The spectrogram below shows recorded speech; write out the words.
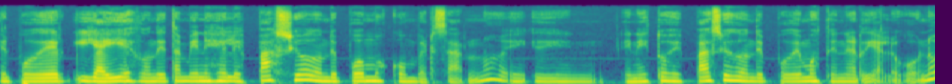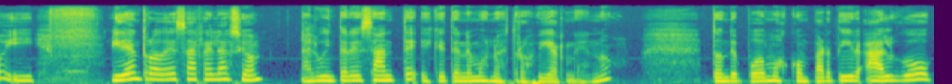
El poder, y ahí es donde también es el espacio donde podemos conversar, ¿no? E, en, estos espacios donde podemos tener diálogo, ¿no? Y, y dentro de esa relación, algo interesante es que tenemos nuestros viernes, ¿no? Donde podemos compartir algo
